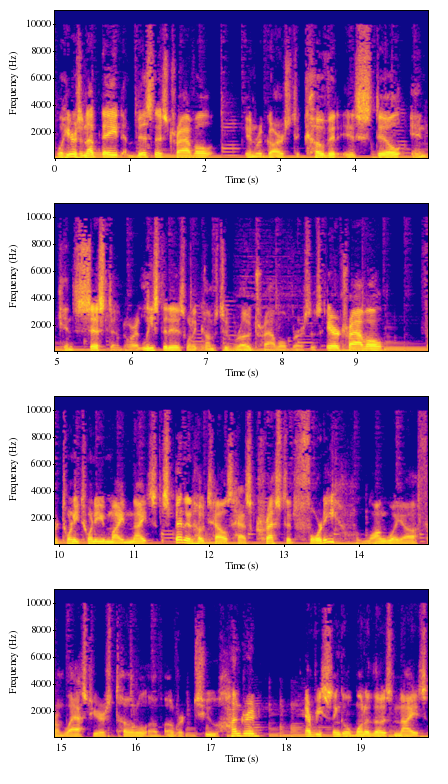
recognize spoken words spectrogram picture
Well, here's an update. Business travel in regards to COVID is still inconsistent, or at least it is when it comes to road travel versus air travel. For 2020, my nights spent in hotels has crested 40, a long way off from last year's total of over 200. Every single one of those nights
